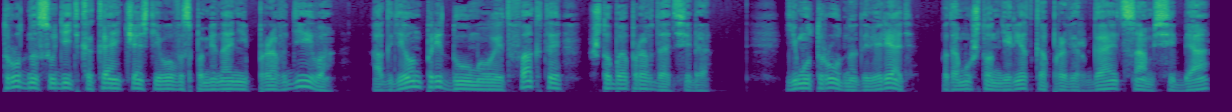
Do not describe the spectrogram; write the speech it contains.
трудно судить, какая часть его воспоминаний правдива, а где он придумывает факты, чтобы оправдать себя. Ему трудно доверять, потому что он нередко опровергает сам себя,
